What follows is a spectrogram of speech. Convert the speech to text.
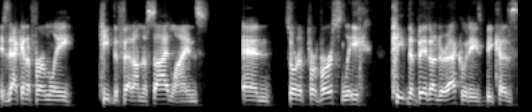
is that going to firmly keep the Fed on the sidelines and sort of perversely keep the bid under equities because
